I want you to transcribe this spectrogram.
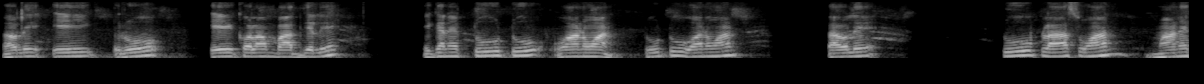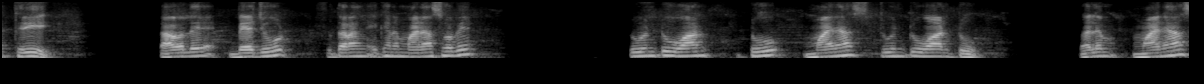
তাহলে এই রো, এ কলাম বাদ গেলে এখানে two two, one one. Two two one one তাহলে টু প্লাস ওয়ান মানে থ্রি তাহলে বেজুট সুতরাং এখানে মাইনাস হবে। Two into one two minus two into one two তাহলে মাইনাস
